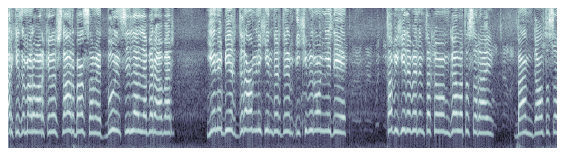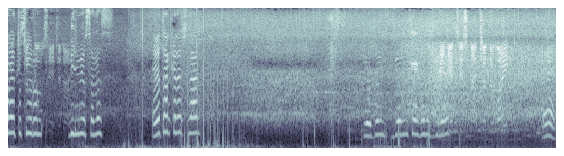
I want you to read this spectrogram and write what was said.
Herkese merhaba arkadaşlar ben Samet. Bugün sizlerle beraber yeni bir Dramlik indirdim 2017. Tabii ki de benim takımım Galatasaray. Ben Galatasaray tutuyorum bilmiyorsanız. Evet arkadaşlar. Gördüğün, görmüş olduğunuz gibi. Evet.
